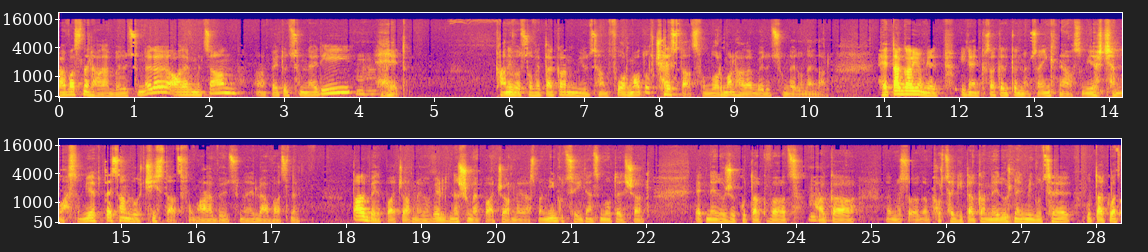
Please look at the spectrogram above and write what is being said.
լավացնել հարաբերությունները արևմտյան պետությունների հետ քանի որ սովետական միության ֆորմատով չէ ստացվում նորմալ հարաբերություններ ունենալ հետագայում երբ իրենք սա կրկնում եմ սա ինքն է ասում ես չեմ ասում երբ տեսան որ չի ստացվում հարաբերությունները լավացնել տարբեր պատճառներով էլի նշում է պատճառներ, ասում եմ, միգուցե իրենց մոտ է շատ այդ ներուժը կուտակված, հակա փորձագիտական ներուժներ միգուցե կուտակված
